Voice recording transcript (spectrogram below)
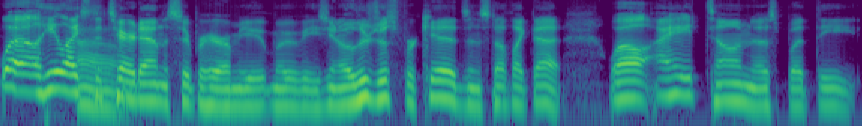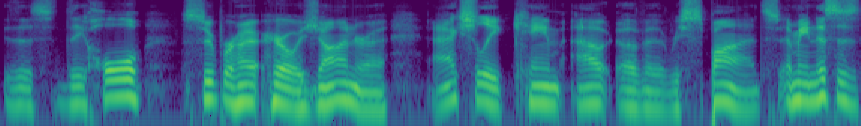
Well, he likes to Um, tear down the superhero mu- movies. You know, they're just for kids and stuff like that. Well, I hate to tell him this, but the this the whole superhero genre actually came out of a response. I mean, this is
